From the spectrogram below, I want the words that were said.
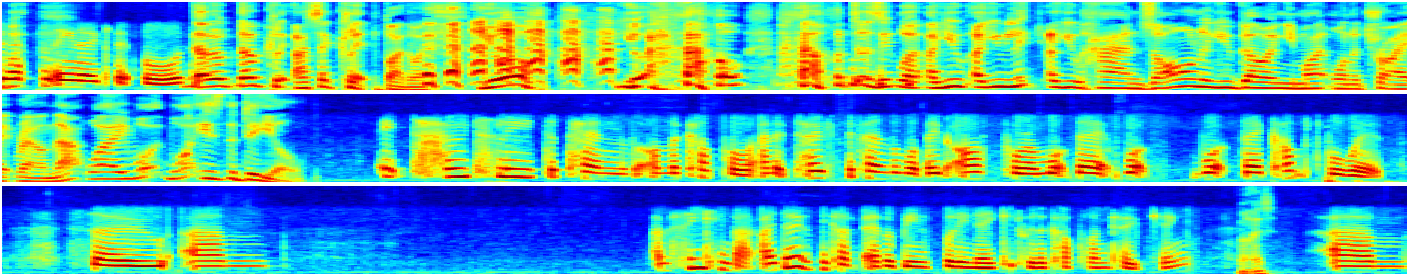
what- Definitely no clipboard. no, no clip. I said clip, by the way. You're, you how how does it work? Are you are you are you hands on? Are you going? You might want to try it round that way. What what is the deal? It totally depends on the couple, and it totally depends on what they've asked for and what they're what what they're comfortable with. So um, I'm thinking back. I don't think I've ever been fully naked with a couple I'm coaching, Right. um,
